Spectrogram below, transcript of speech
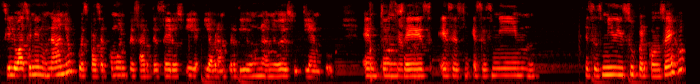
Si lo hacen en un año, pues va a ser como empezar de ceros y, habrán perdido un año de su tiempo. Entonces, ese es, ese es mi, ese es mi super consejo.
